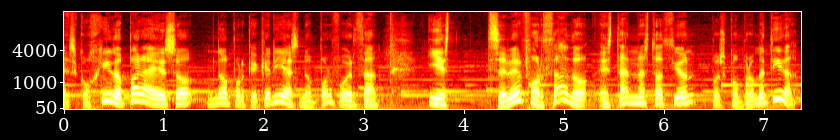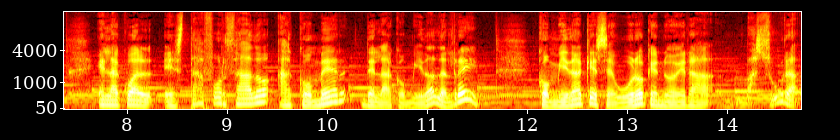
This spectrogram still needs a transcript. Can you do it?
escogido para eso, no porque quería, sino por fuerza, y se ve forzado, está en una situación pues comprometida, en la cual está forzado a comer de la comida del rey. Comida que seguro que no era basura.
